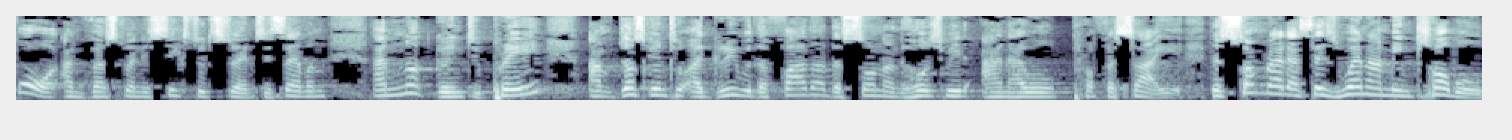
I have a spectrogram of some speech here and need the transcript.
4 and verse 26 to 27. I'm not going to pray. I'm just going to agree with the Father, the Son, and the Holy Spirit, and I will prophesy. The songwriter says, When I'm in trouble,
